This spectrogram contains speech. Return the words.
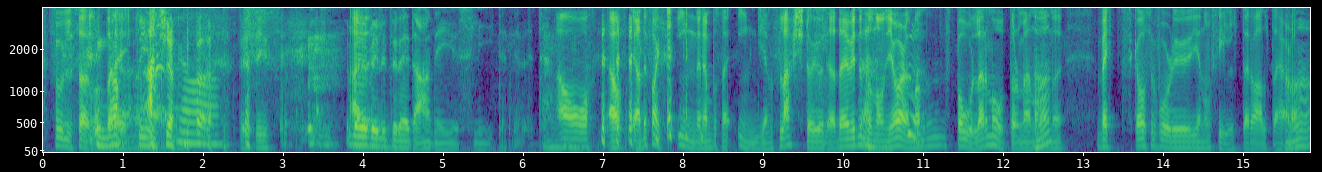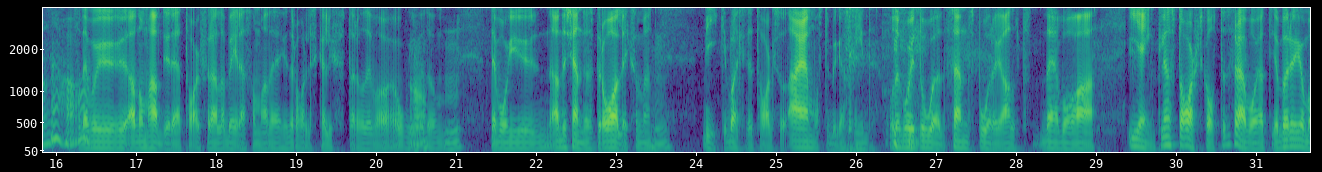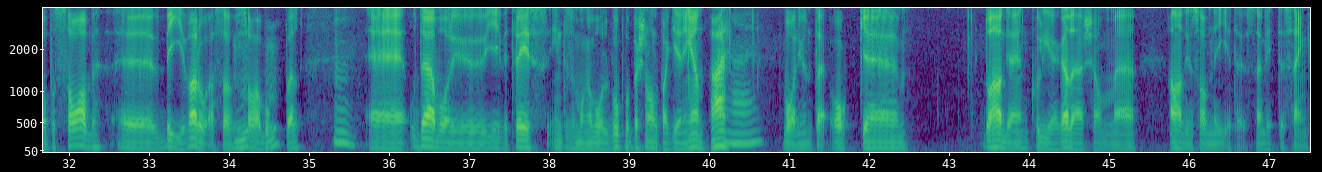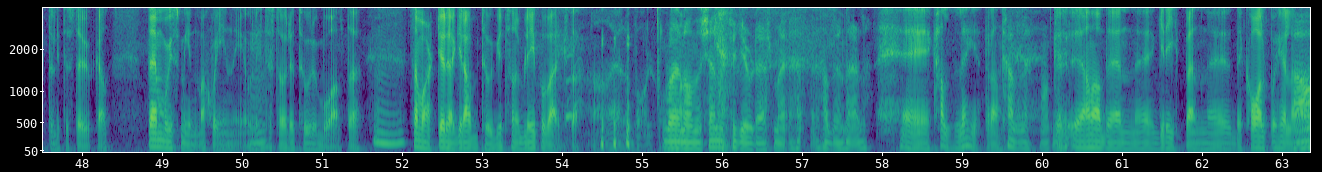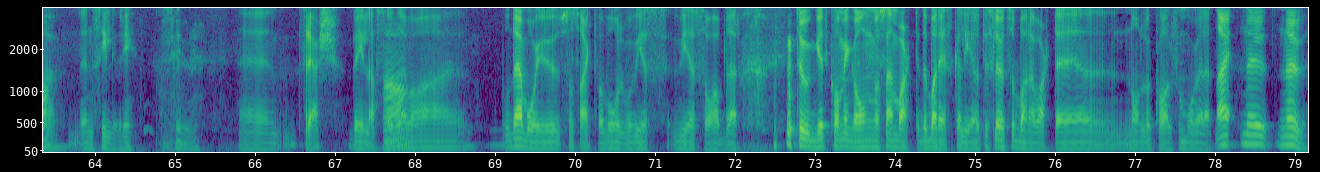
Full servo på dig. Ja, Precis. Jag börjar bli lite rädd. Ja, ah, det är ju slitet nu. Du. Ja, jag, hade faktiskt inne den på sån här Indian flash då gjorde jag. Det jag vet inte om någon gör det. Man spolar motorn med någon eh, vätska och så får du ju genom filter och allt det här då. Jaha. Så det var ju, ja de hade ju det ett tag för alla bilar som hade hydrauliska lyftar och det var oljud. och Det var ju, ja det kändes bra liksom men det gick ju bara ett litet tag så, nej jag måste bygga smid. Och det var ju då, sen spårade ju allt. Det var egentligen startskottet för det här var ju att jag började jobba på Saab eh, Biva då, alltså Saab Opel. Eh, och där var det ju givetvis inte så många Volvo på personalparkeringen Nej. nej. var det ju inte. Och eh, då hade jag en kollega där som eh, han hade ju en Saab 9000 lite sänkt och lite stukad. Den var ju smidd maskin i och lite större turbo och allt där. Sen vart det det där grabbtugget som det blir på verkstad. Ja, Volvo. Var det någon känd figur där som hade den här? Eller? Eh, Kalle heter han. Kalle? Det- Han hade en eh, gripen eh, dekal på hela, Ja. en silvrig. Silver. eh, fräsch bil alltså. Ja. Det var, och där var ju som sagt var Volvo vs, vs Saab där. Tugget kom igång och sen vart det, det bara eskalerade. Till slut så bara vart det någon lokal förmåga där. Nej, nu, nu,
